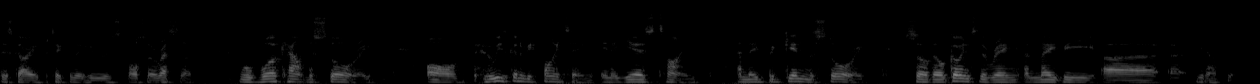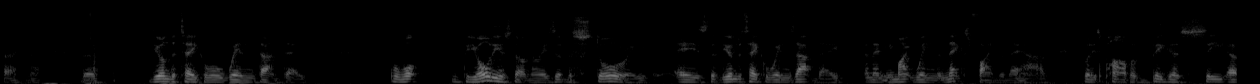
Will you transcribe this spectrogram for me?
this guy particularly who is also a wrestler, will work out the story of who he's going to be fighting in a year's time, and they begin the story. So they'll go into the ring, and maybe uh, uh, you know, no, the the Undertaker will win that day. But what the audience don't know is that the story is that the Undertaker wins that day, and then he might win the next fight that they have. But it's part of a bigger se- uh,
